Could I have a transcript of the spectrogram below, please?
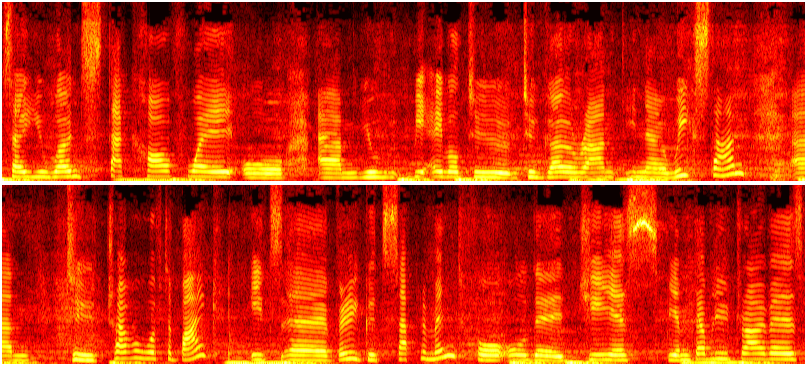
So you won't stuck halfway, or um, you'll be able to to go around in a week's time. Um, to travel with the bike. It's a very good supplement for all the GS BMW drivers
